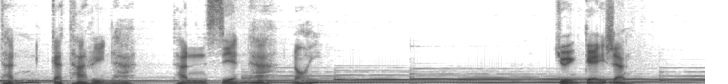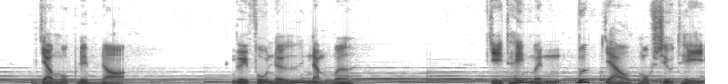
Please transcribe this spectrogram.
thánh Katharina thành Siena nói. Chuyện kể rằng, vào một đêm nọ, người phụ nữ nằm mơ chỉ thấy mình bước vào một siêu thị.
